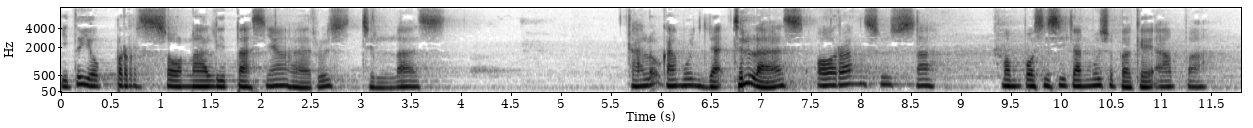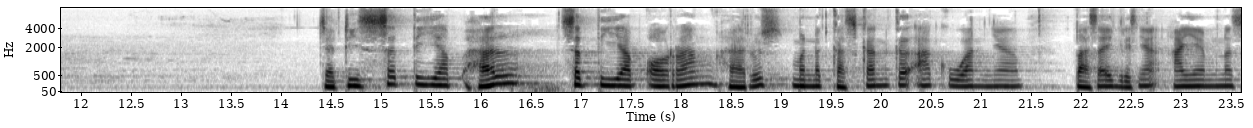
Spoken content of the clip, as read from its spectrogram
itu ya personalitasnya harus jelas. Kalau kamu tidak jelas, orang susah memposisikanmu sebagai apa. Jadi setiap hal setiap orang harus menegaskan keakuannya. Bahasa Inggrisnya I amness.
